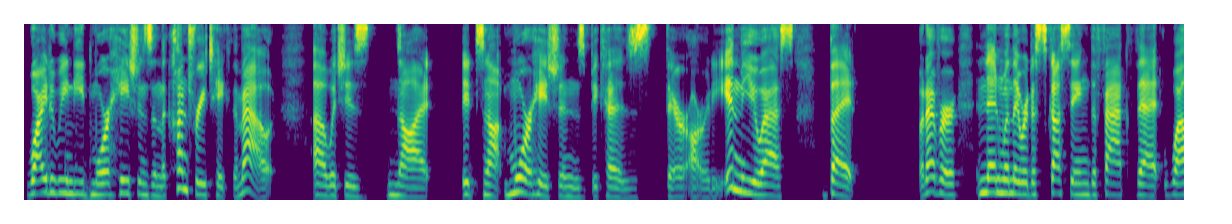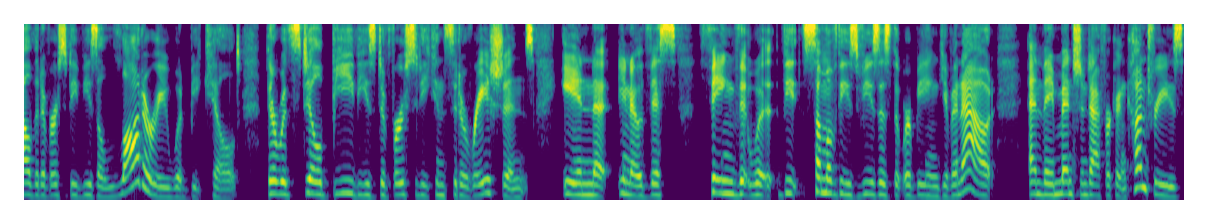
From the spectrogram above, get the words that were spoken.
Why do we need more Haitians in the country? Take them out, uh, which is not. It's not more Haitians because they're already in the US, but whatever. And then when they were discussing the fact that while the diversity visa lottery would be killed, there would still be these diversity considerations in, you know, this thing that was the, some of these visas that were being given out. And they mentioned African countries.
